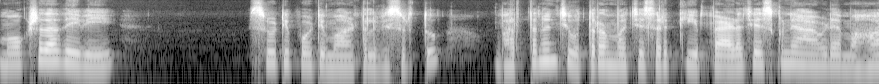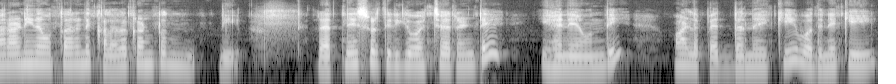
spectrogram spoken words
మోక్షదాదేవి సూటిపోటి మాటలు విసురుతూ భర్త నుంచి ఉత్తరం వచ్చేసరికి పేడ చేసుకునే ఆవిడ మహారాణిని అవుతారని రత్నేశ్వర్ తిరిగి వచ్చారంటే ఇహనే ఉంది. వాళ్ళ పెద్దన్నయ్యకి వదినకి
